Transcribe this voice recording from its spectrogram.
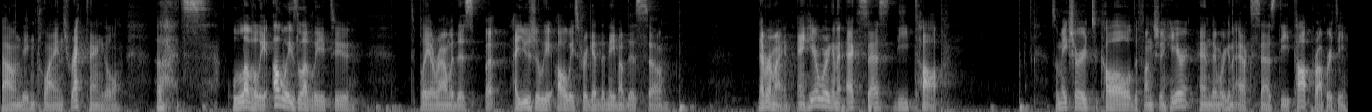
bounding client rectangle. Uh, it's lovely, always lovely to to play around with this, but I usually always forget the name of this, so never mind. And here we're gonna access the top. So make sure to call the function here, and then we're gonna access the top property.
